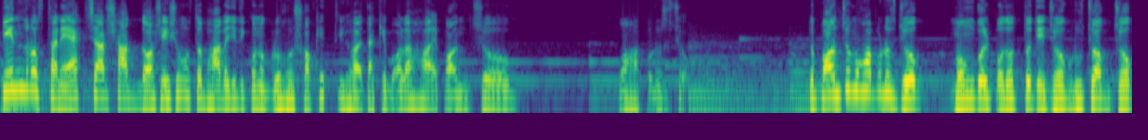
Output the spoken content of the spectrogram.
কেন্দ্রস্থানে এক, চার, সাত, দশ এই সমস্ত ভাবে যদি কোনো গ্রহ সক্ষেত্রী হয়, তাকে বলা হয় পঞ্চ মহাপুরুষ যোগ। তো পঞ্চ মহাপুরুষ যোগ মঙ্গল প্রদত্ত যে যোগ, রুচক যোগ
